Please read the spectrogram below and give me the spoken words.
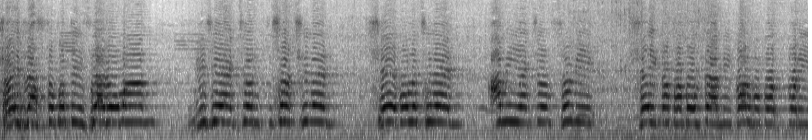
শহীদ রাষ্ট্রপতি জিয়া রহমান নিজে একজন কৃষক ছিলেন। সে বলেছিলেন আমি একজন শ্রমিক সেই কথা বলতে আমি গর্ববোধ করি।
